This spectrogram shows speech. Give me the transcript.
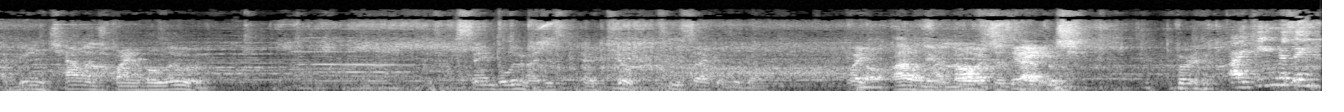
I'm being challenged by a balloon. Same balloon I just I killed two seconds ago. Wait, No, I don't even know what off just happened. I keep missing.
